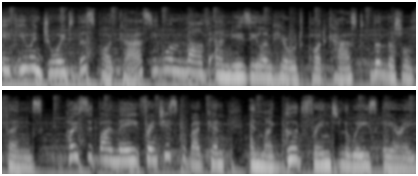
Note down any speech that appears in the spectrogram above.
If you enjoyed this podcast, you will love our New Zealand Herald podcast, The Little Things, hosted by me, Francesca Rudkin, and my good friend Louise Airy.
